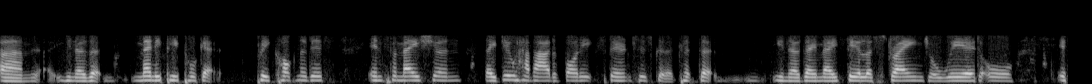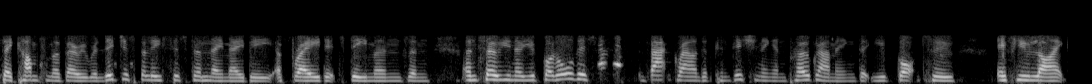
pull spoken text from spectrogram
Um, you know, that many people get precognitive information. They do have out of body experiences that, that, you know, they may feel as strange or weird or if they come from a very religious belief system, they may be afraid it's demons, and and so you know you've got all this background of conditioning and programming that you've got to, if you like,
